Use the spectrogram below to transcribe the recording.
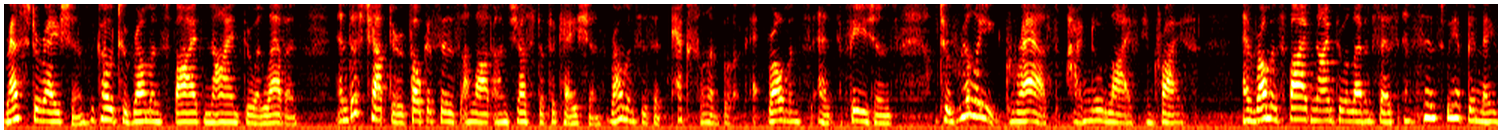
Restoration. We go to Romans 5 9 through 11. And this chapter focuses a lot on justification. Romans is an excellent book, Romans and Ephesians, to really grasp our new life in Christ. And Romans 5 9 through 11 says, And since we have been made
